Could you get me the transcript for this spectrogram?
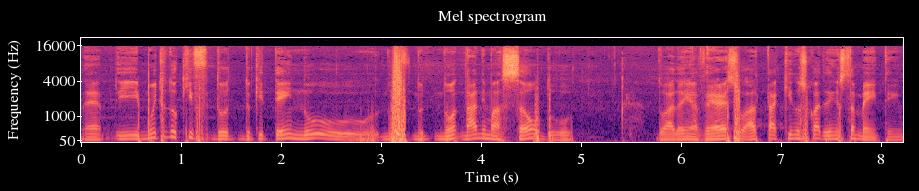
Né? E muito do que, do, do que tem no, no- no- na animação do, do Aranha Verso lá tá aqui nos quadrinhos também. Tem,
